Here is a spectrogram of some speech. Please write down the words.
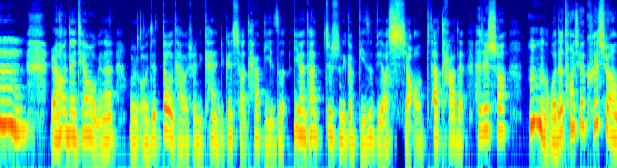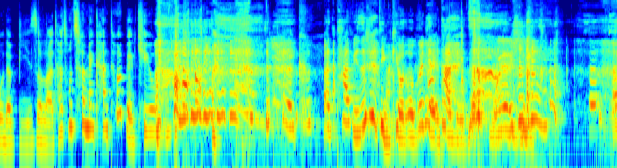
然后那天我跟她，我我就逗她，我说：“你看你这个小塌鼻子，因为她就是那个鼻子比较小，塌塌的，她就说：嗯，我的同学可喜欢我的鼻子了，他从侧面看特别 Q。啊，他鼻子是挺 Q 的，我闺女也是塌鼻子。我也是。啊，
